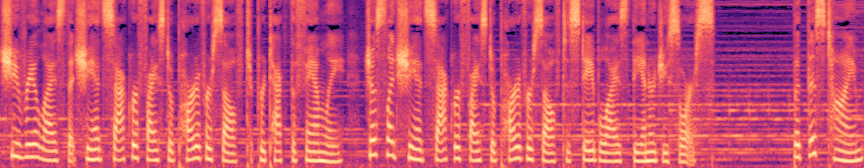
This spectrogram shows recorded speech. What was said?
She realized that she had sacrificed a part of herself to protect the family, just like she had sacrificed a part of herself to stabilize the energy source. But this time,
